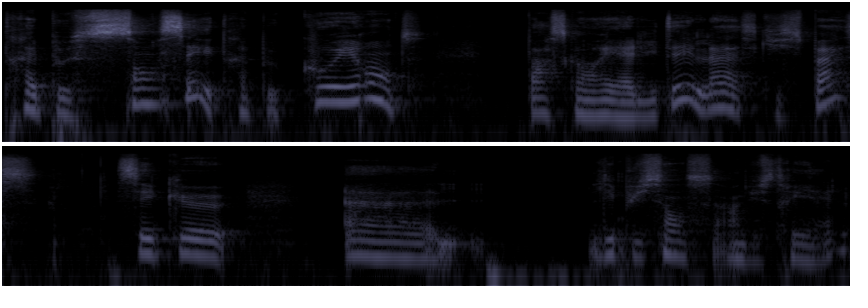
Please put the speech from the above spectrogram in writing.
très peu sensée, très peu cohérente. Parce qu'en réalité, là, ce qui se passe, c'est que euh, les puissances industrielles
